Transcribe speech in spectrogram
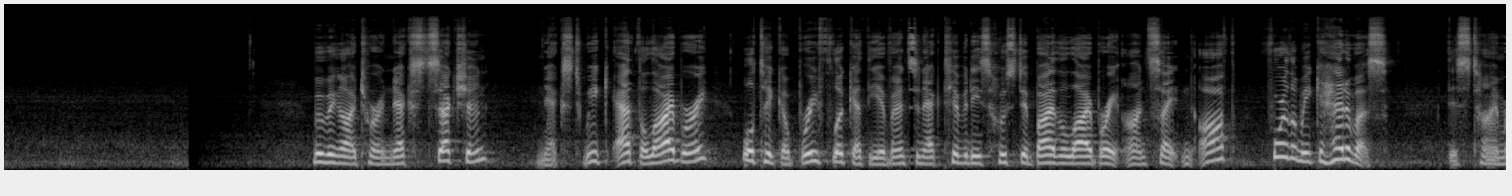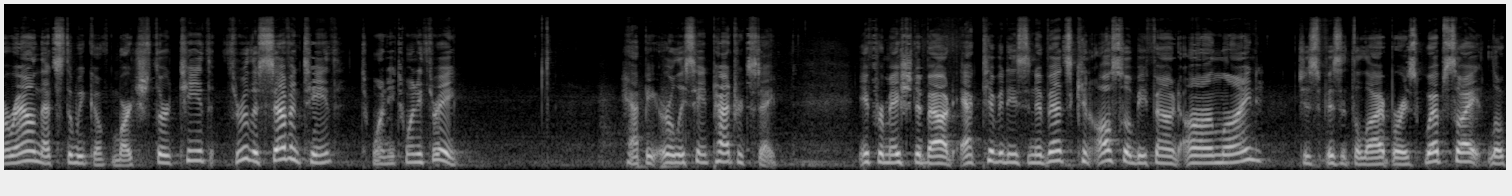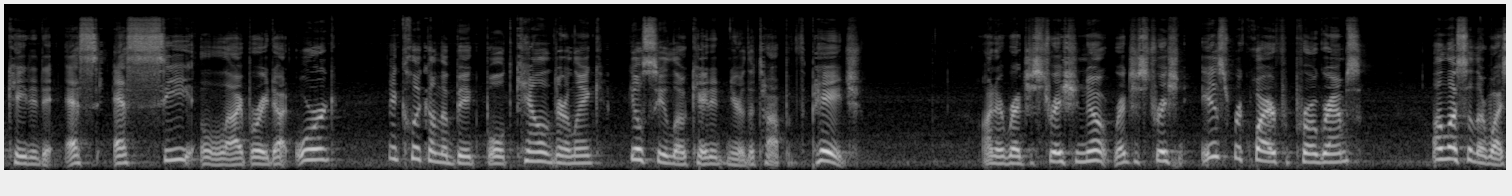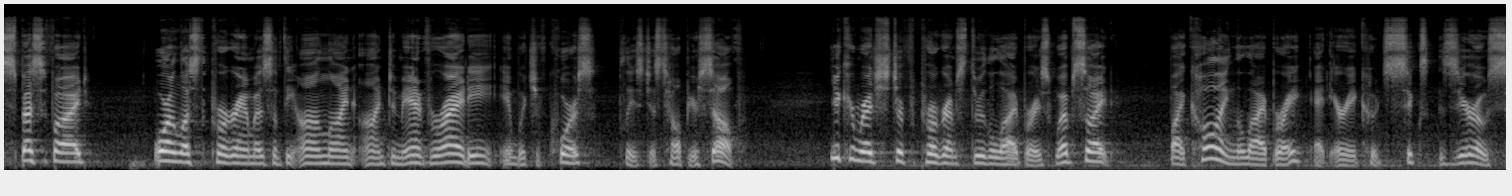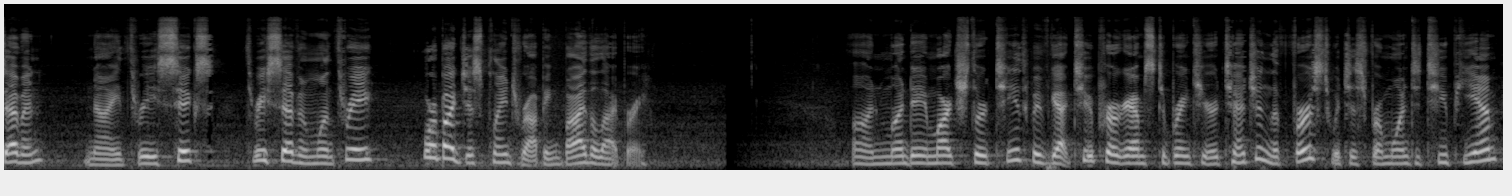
Moving on to our next section, next week at the library, we'll take a brief look at the events and activities hosted by the library on site and off for the week ahead of us. This time around, that's the week of March 13th through the 17th, 2023. Happy early St. Patrick's Day. Information about activities and events can also be found online. Just visit the library's website located at ssclibrary.org and click on the big bold calendar link you'll see located near the top of the page. On a registration note, registration is required for programs unless otherwise specified or unless the program is of the online on demand variety, in which, of course, please just help yourself. You can register for programs through the library's website by calling the library at area code 607 936 3713 or by just plain dropping by the library. On Monday, March 13th, we've got two programs to bring to your attention. The first, which is from 1 to 2 p.m.,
